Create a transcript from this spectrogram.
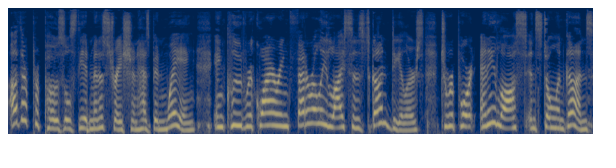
Other proposals the administration has been weighing include requiring federally licensed gun dealers to report any lost and stolen guns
